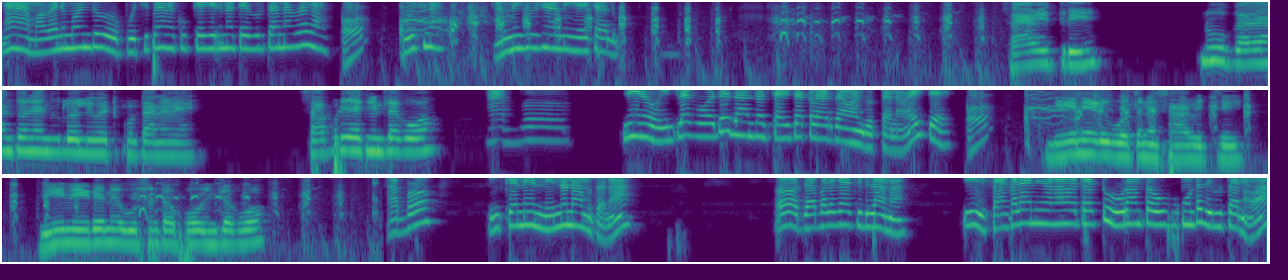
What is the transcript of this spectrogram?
నా మగని ముందు పుచ్చిపోయిన కుక్క ఎగిరినట్టు ఎగురుతాను కదా? చూసిన? అన్ని చూసిన నీ వేషాలు సావిత్రి నువ్వు గదంతో ఎందుకు లొల్లి పెట్టుకుంటానవే? సప్పుడు చేయక ఇంట్లోకి పో. అబ్బో నేను ఇంట్లోకి పోతే దాంతో తైతక్కలాడతామని చూస్తాను? అయితే? నేనేడికి పోతున్నా సావిత్రి. నేను ఈడనే కూర్చుంటావు పో ఇంట్లోకి పో. అబ్బో ఇంకా నేను నిన్ను నమ్ముతానా? ఓ జబలిగా కిడదానా ఈ సంకలాన్ని అనేటట్టు ఊరంతా ఊపుకుంటూ తిరుగుతానవా?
